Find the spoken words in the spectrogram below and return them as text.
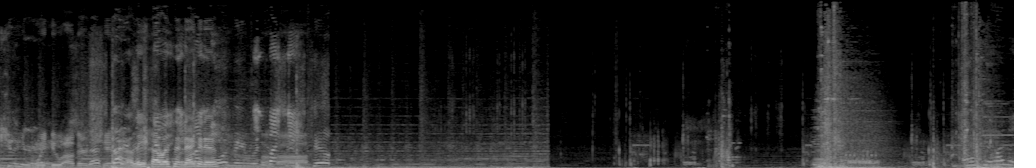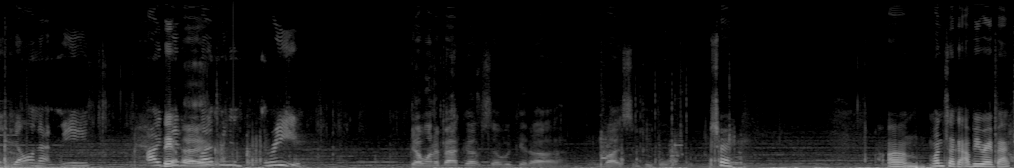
kill your We do other That's shit. At least I wasn't negative. warned me when you But- just killed. I don't care why they're yelling at me. I They- did Hey. 11 and 3. Y'all want to back up so we could uh invite some people? Sure. Um, one second, I'll be right back.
